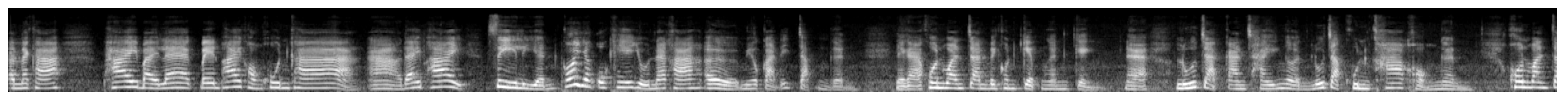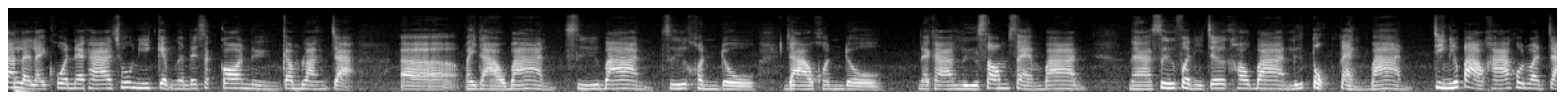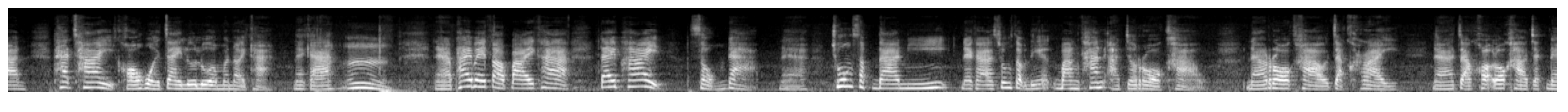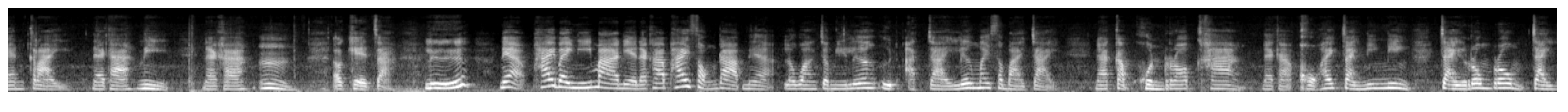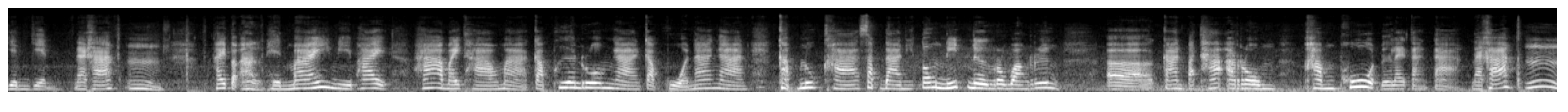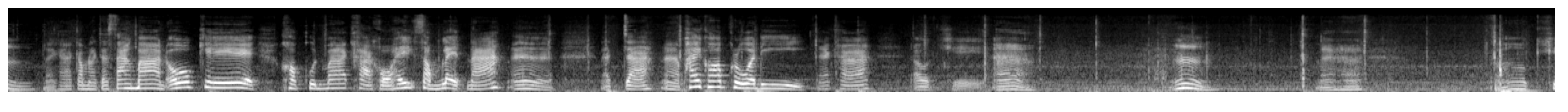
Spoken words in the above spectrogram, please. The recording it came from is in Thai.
กันนะคะไพ่ใบแรกเป็นไพ่ของคุณค่ะ อ่า ได้ไพ่สี่เหรียญก็ยังโอเคอยู่นะคะ เออ มีโอกาสได้จับเงินนะคะคนวันจันทร์เป็นคนเก็บเงินเก่งนะรู้จักการใช้เงิน รู้จักคุณค่าของเงิน คนวันจันทร์หลาย ๆ คนนะคะ ช่วงนี้เก็บเงินได้สักก้อนหนึ่งกำลังจะเอ่อไปดาวบ้าน ซื้อบ้าน ซื้อคอนโด ดาวคอนโดนะคะ หรือซ่อมแซมบ้านนะซื้อเฟอร์นิเจอร์เข้าบ้านหรือตกแต่งบ้าน จริงหรือเปล่าคะคนวันจันทร์ ถ้าใช่ขอหัวใจรัวๆมาหน่อยค่ะนะคะ อืมนะไพ่ใบต่อไปค่ะ ได้ไพ่สองดาบนะช่วงสัปดาห์นี้นะคะช่วงสัปดาห์นี้บางท่านอาจจะรอข่าวนะรอข่าวจากใครนะจากรอข่าวจากแดนไกลนะคะนี่นะคะ อืมโอเคจ้ะหรือเนี่ยไพ่ใบนี้มาเนี่ยนะคะไพ่สองดาบเนี่ยระวังจะมีเรื่องอึดอัดใจเรื่องไม่สบายใจ นะกับคนรอบข้างนะคะขอให้ใจนิ่งๆ ใจร่มๆ ใจเย็นๆ นะคะ อืมให้ต่ออ่านเห็นไหมมีไพ่ห้าไม้เท้ามา กับเพื่อนร่วมงานกับหัวหน้างาน กับลูกค้าสัปดาห์นี้ต้องนิดนึงระวังเรื่องออการปะทะอารมณ์คำพูดหรืออะไรต่างๆนะคะ อืมนะคะกำลังจะสร้างบ้าน โอเค ขอบคุณมากค่ะ ขอให้สำเร็จนะเออนะจ๊ะอ่าไพ่ครอบครัวดีนะคะ โอเค อ่า อืม นะฮะ โอเค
